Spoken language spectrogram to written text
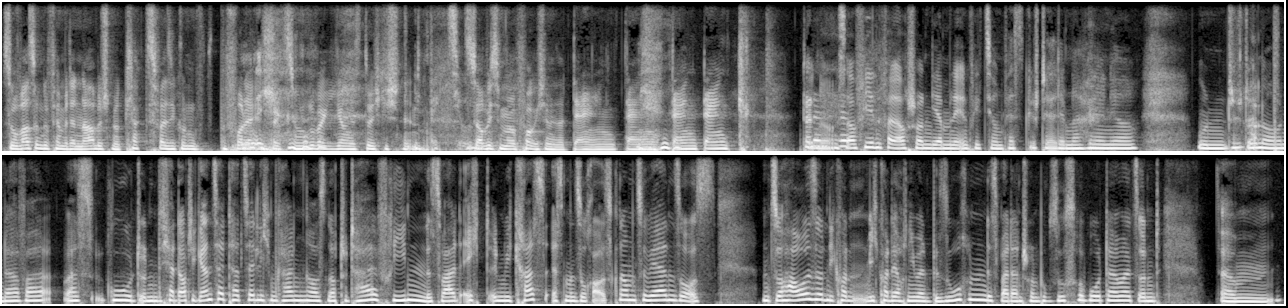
So war es ungefähr mit der Nabelschnur. Klack, zwei Sekunden bevor der. Infektion rübergegangen ist, durchgeschnitten. Infektion. So habe ich es mir mal vorgestellt. So, dang, dang, dang, dang. Genau, ist auf jeden Fall auch schon, die haben eine Infektion festgestellt im Nachhinein, ja. Und genau, da war was gut. Und ich hatte auch die ganze Zeit tatsächlich im Krankenhaus noch total Frieden. Das war halt echt irgendwie krass, erstmal so rausgenommen zu werden, so aus und zu Hause. Und die konnten, mich konnte auch niemand besuchen. Das war dann schon Besuchsverbot damals. Und ähm,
